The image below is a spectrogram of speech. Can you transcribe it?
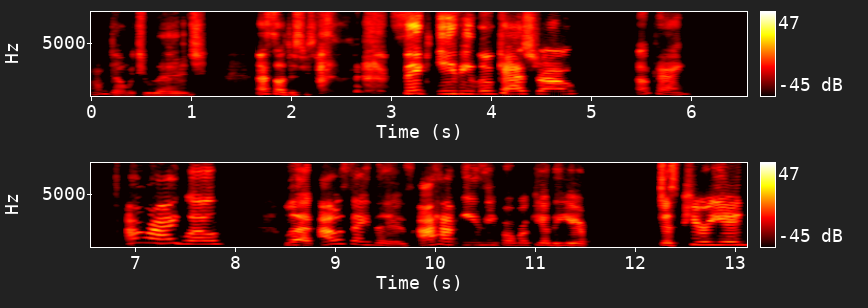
I'm done with you, Ledge. That's so disrespectful. Sick, easy, Luke Castro. Okay. All right. Well, Look, I would say this. I have easy for rookie of the year, just period.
